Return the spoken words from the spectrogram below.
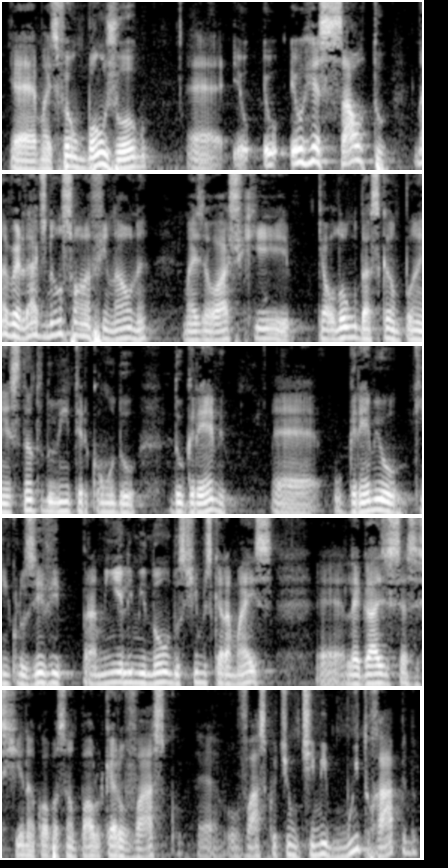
É, mas foi um bom jogo. É, eu, eu, eu ressalto, na verdade, não só na final, né? Mas eu acho que, que ao longo das campanhas, tanto do Inter como do, do Grêmio, é, o Grêmio, que inclusive para mim eliminou um dos times que era mais é, legais de se assistir na Copa São Paulo, que era o Vasco. É, o Vasco tinha um time muito rápido,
